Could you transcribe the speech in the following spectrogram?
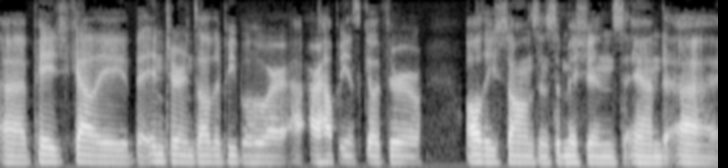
uh, Paige, Kelly, the interns, all the people who are are helping us go through all these songs and submissions and uh,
